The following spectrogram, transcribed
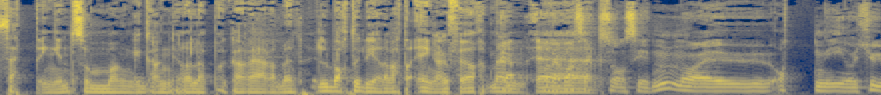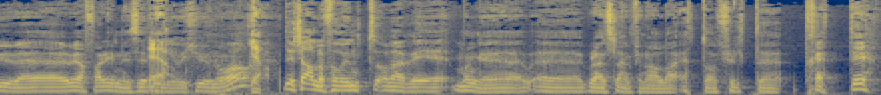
settingen så mange ganger i løpet av karrieren min. Bartoli hadde vært der en gang før, men ja, og Det var eh, seks år siden. Nå er hun 8-29, i hvert fall inne i sine Ja. 29. år. Ja. Det er ikke alle forunt å være i mange eh, Grand Slam-finaler etter fylte 30.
